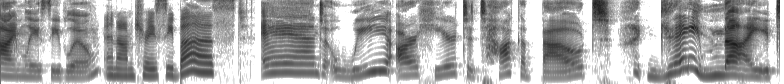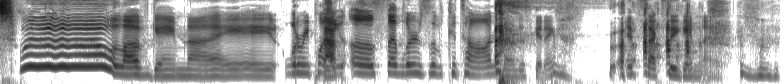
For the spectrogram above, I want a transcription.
I'm Lacey Bloom. And I'm Tracy Bust. And we are here to talk about game night. Woo! Love game night. What are we playing? Oh, Settlers of Catan. No, I'm just kidding. it's sexy game night.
